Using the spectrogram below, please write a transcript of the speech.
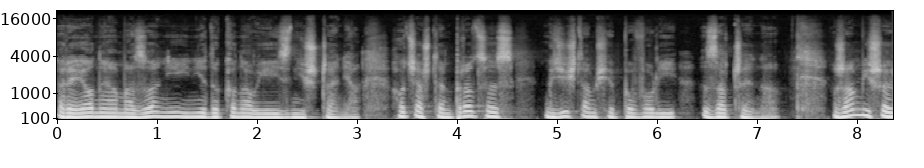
rejony Amazonii i nie dokonał jej zniszczenia, chociaż ten proces gdzieś tam się powoli zaczyna. Jean-Michel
